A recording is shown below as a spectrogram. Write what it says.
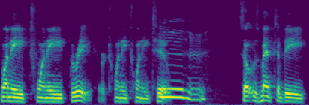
2023 or 2022. Mm-hmm. So it was meant to be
